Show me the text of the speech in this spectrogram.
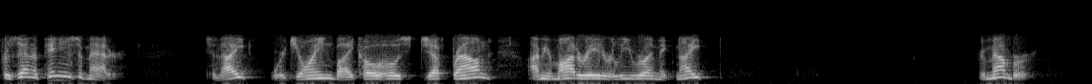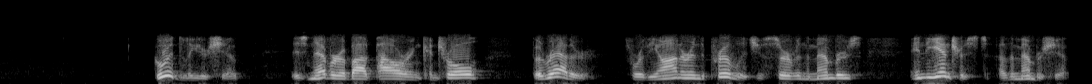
present opinions that matter. Tonight, we're joined by co host Jeff Brown. I'm your moderator, Leroy McKnight. Remember, good leadership is never about power and control, but rather for the honor and the privilege of serving the members in the interest of the membership.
